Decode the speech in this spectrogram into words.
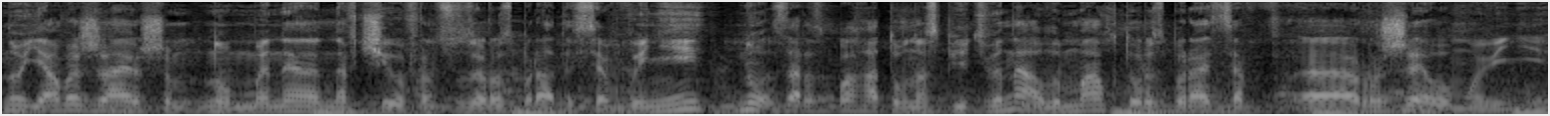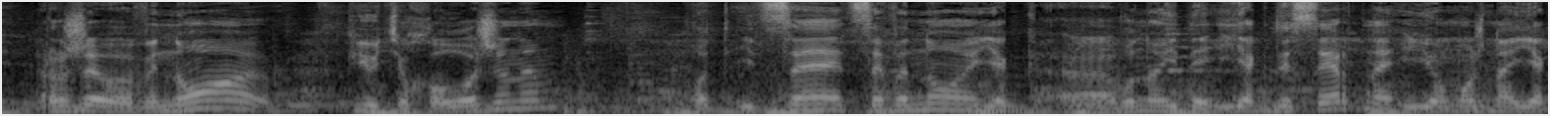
Ну я вважаю, що ну мене навчили французи розбиратися в вині. Ну зараз багато у нас п'ють вина, але мало хто розбирається в е, рожевому віні. Рожеве вино п'ють охолодженим. От і це, це вино, як е, воно йде і як десертне, і його можна як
